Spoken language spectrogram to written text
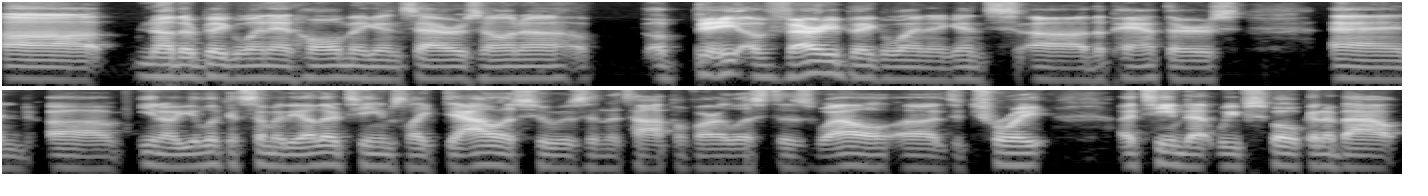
Uh, another big win at home against Arizona. A, a big, a very big win against uh, the Panthers. And uh, you know, you look at some of the other teams like Dallas, who is in the top of our list as well. Uh, Detroit, a team that we've spoken about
